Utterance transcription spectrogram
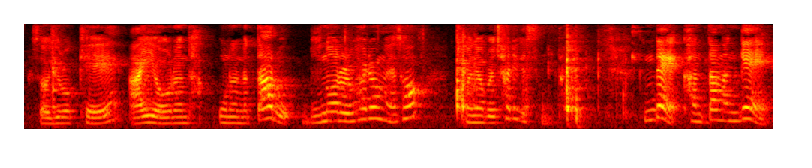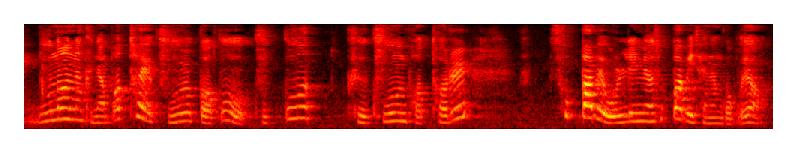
그래서 이렇게 아이 어른 다- 오늘은 따로 문어를 활용해서 저녁을 차리겠습니다. 근데 간단한 게 문어는 그냥 버터에 구울 거고 굽고 그 구운 버터를 솥밥에 올리면 솥밥이 되는 거고요.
